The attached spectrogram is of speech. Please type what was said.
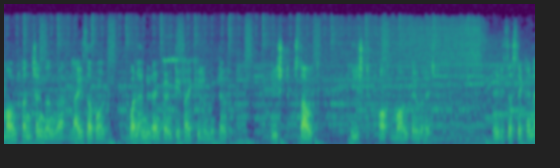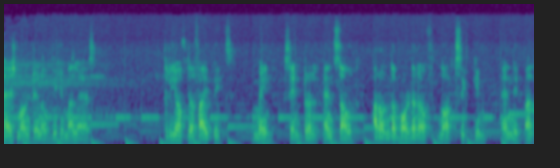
Mount Kanchenjunga lies about 125 km east-south east of Mount Everest. It is the second highest mountain of the Himalayas. Three of the five peaks main, central, and south are on the border of North Sikkim and Nepal.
